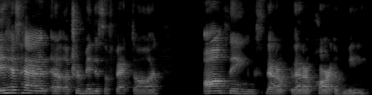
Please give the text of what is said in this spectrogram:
it has had a, a tremendous effect on all things that are that are part of me.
